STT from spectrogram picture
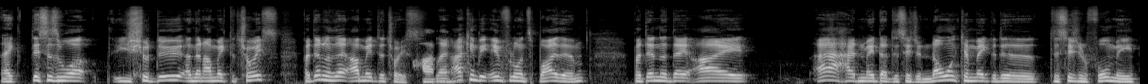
like this is what you should do, and then I make the choice. But at the end of the day, I made the choice. Hard like. I can be influenced by them, but at the end of the day, I I had made that decision. No one can make the, the decision for me.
